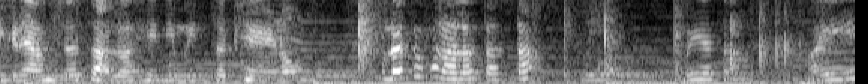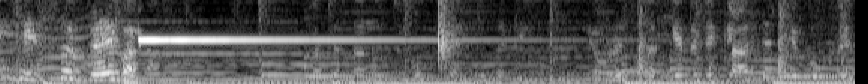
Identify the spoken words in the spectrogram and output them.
इकडे आमचं चालू आहे निमितचं खेळणं. कुणाचं फोन आला होता आत्ता? भैयाचा आई हे सगळे बघा. आमच्या तनूचे बुक्स आहेत हे सगळे. एवढे सगळे तुझे क्लासेसचे बुक्स आहेत.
